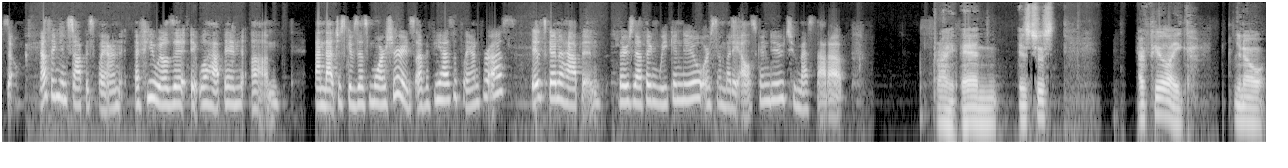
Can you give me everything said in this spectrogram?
So nothing can stop his plan. If he wills it, it will happen. Um, and that just gives us more assurance of if he has a plan for us, it's going to happen. There's nothing we can do or somebody else can do to mess that up. Right. And it's just, I feel like, you know,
